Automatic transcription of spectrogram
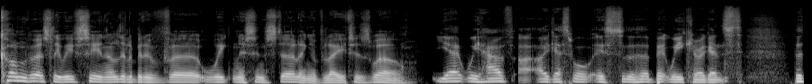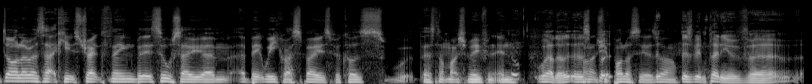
Conversely, we've seen a little bit of uh, weakness in sterling of late as well. Yeah, we have. I guess well, it's sort of a bit weaker against the dollar as that keeps strengthening, but it's also um, a bit weaker, I suppose, because there's not much movement in well, there's, monetary policy as well. There's been plenty of uh,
